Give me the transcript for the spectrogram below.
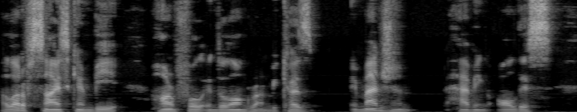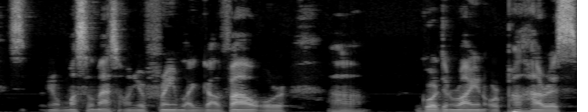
a lot of size can be harmful in the long run because imagine having all this you know muscle mass on your frame like Galvao or uh, Gordon Ryan or Palhares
